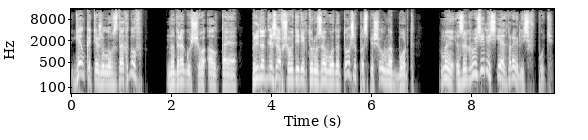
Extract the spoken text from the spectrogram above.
Генка, тяжело вздохнув, на дорогущего Алтая, принадлежавшего директору завода, тоже поспешил на борт. Мы загрузились и отправились в путь.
